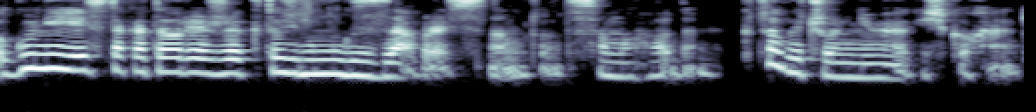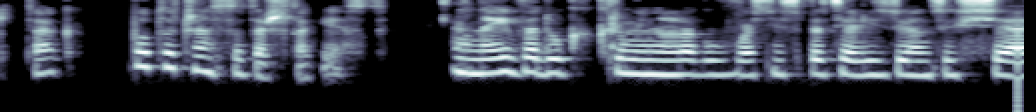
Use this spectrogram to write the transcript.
ogólnie jest taka teoria, że ktoś go mógł zabrać stamtąd samochodem. Kto wie, czy on nie miał jakiejś kochanki, tak? Bo to często też tak jest. No i według kryminologów właśnie specjalizujących się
